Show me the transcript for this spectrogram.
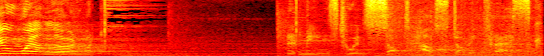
You will learn what it means to insult House Dimitrescu.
